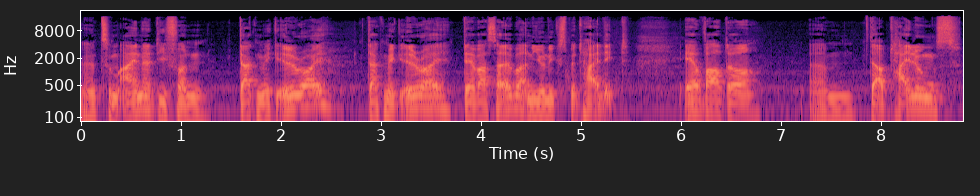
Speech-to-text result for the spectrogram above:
Äh, zum einen die von Doug McIlroy. Doug McIlroy, der war selber an Unix beteiligt. Er war der, ähm, der Abteilungschef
